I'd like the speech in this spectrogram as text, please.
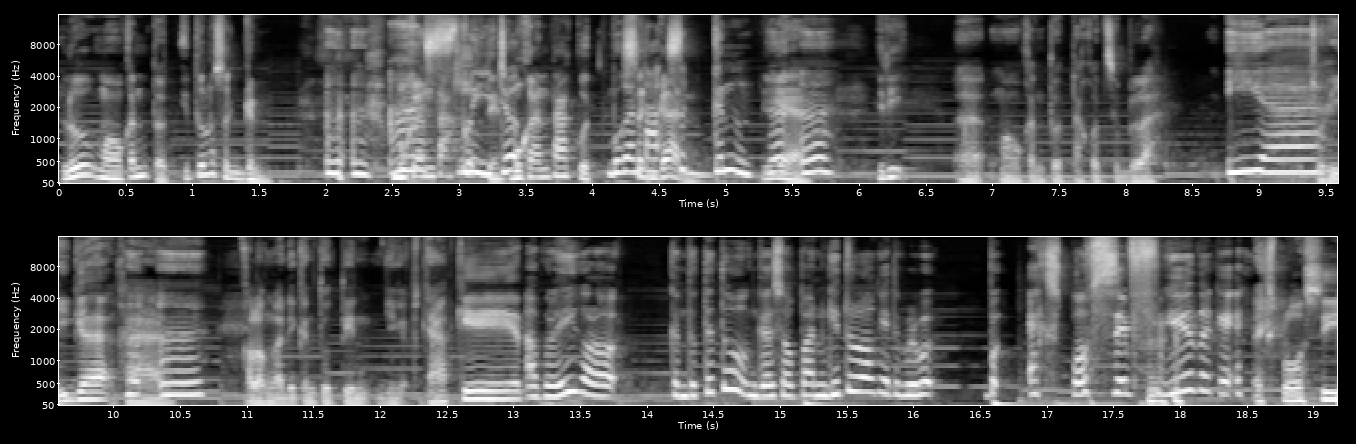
lu mau kentut, itu lo segen. bukan Asli, takut ya, Jo. bukan takut, Bukan tak segan. segen. Iya. Heeh. Jadi eh, mau kentut takut sebelah Iya. curiga kan. Heeh. Kalau nggak dikentutin juga penyakit. Apalagi kalau kentutnya tuh nggak sopan gitu loh kayak tiba-tiba eksplosif gitu kayak Eksplosi.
